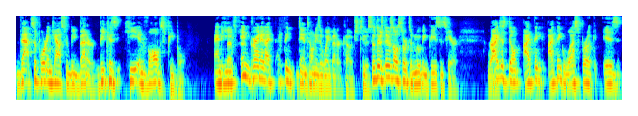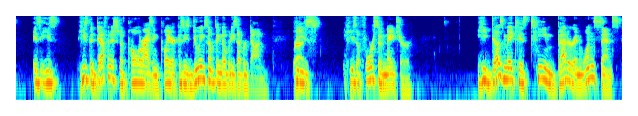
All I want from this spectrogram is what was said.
that supporting cast would be better because he involves people. And he and granted, I, I think D'Antoni's a way better coach too. So there's there's all sorts of moving pieces here. Right. I just don't. I think I think Westbrook is is he's he's the definition of polarizing player because he's doing something nobody's ever done. Right. He's he's a force of nature, he does make his team better in one sense,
